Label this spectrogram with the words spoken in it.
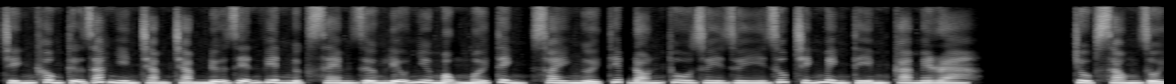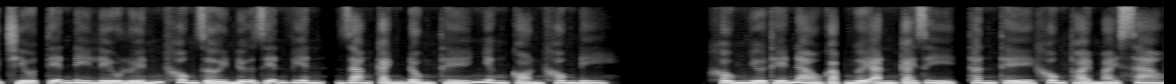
Chính không tự giác nhìn chằm chằm nữ diễn viên ngực xem Dương Liễu như mộng mới tỉnh, xoay người tiếp đón Thu Duy Duy giúp chính mình tìm camera. Chụp xong rồi chiếu tiễn đi lưu luyến không rời nữ diễn viên, giang cảnh đồng thế nhưng còn không đi. Không như thế nào gặp ngươi ăn cái gì, thân thể không thoải mái sao.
